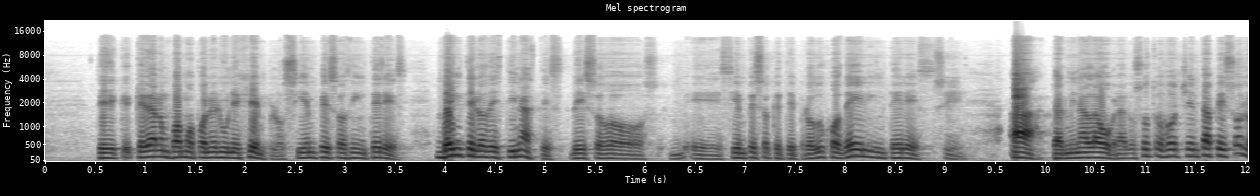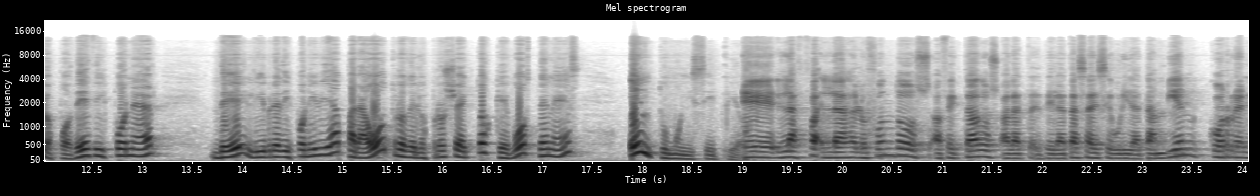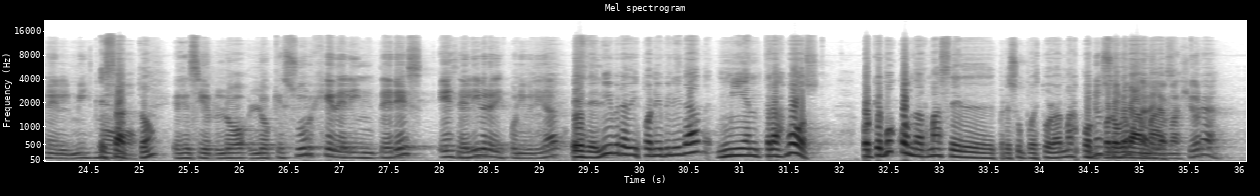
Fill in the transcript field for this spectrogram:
te quedaron, vamos a poner un ejemplo, 100 pesos de interés, 20 lo destinaste de esos 100 eh, pesos que te produjo del interés. Sí a terminar la obra. Los otros 80 pesos los podés disponer de libre disponibilidad para otro de los proyectos que vos tenés en tu municipio. Eh, los fondos afectados de la tasa de seguridad también corren el mismo... Exacto. Es decir, lo, que surge del interés es de libre disponibilidad. Es de libre disponibilidad mientras vos, porque vos cuando armás el presupuesto lo armás por ¿No programas. Se la mayor?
